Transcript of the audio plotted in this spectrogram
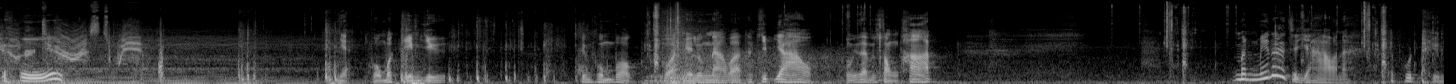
โอ้โหเนี่ย ผมว่าเกมยื้อ ถึงผมบอกก่อนไง ลวงหน้าว่าถ้าคลิปยาว ผมจะเป็นสองพาร์ท มันไม่น่าจะยาวนะ ถ้าพูดถึง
